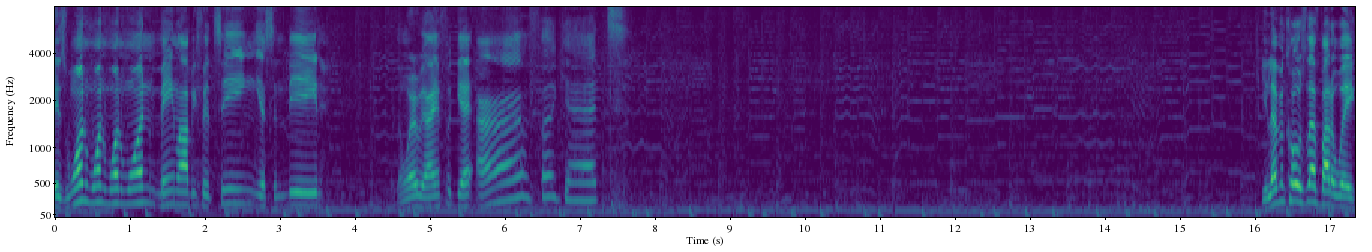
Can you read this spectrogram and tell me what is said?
Is one one one one main lobby 15? Yes, indeed. Don't worry, I ain't forget. I forget. 11 codes left, by the way.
